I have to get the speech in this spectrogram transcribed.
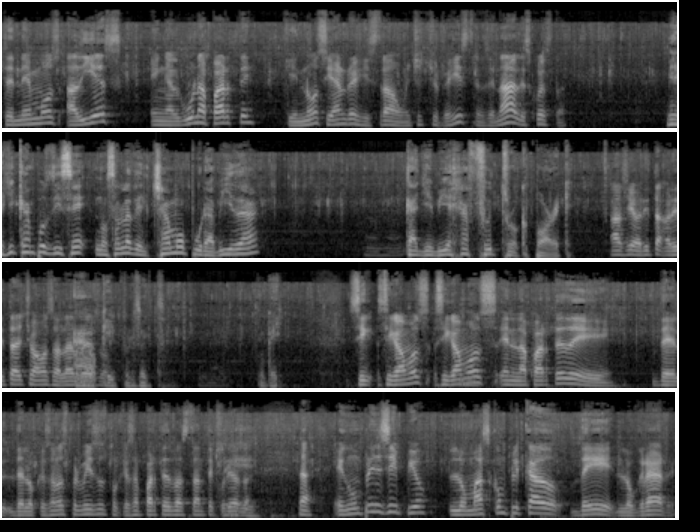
tenemos a 10 en alguna parte que no se han registrado. Muchachos, regístrense, nada les cuesta. Mira, aquí Campos dice, nos habla del Chamo Pura Vida, Calle Vieja Food Truck Park. Ah, sí, ahorita, ahorita de hecho vamos a hablar de Ah, eso. ok, perfecto. Ok. Si- sigamos sigamos en la parte de, de, de lo que son los permisos, porque esa parte es bastante curiosa. O sea, en un principio, lo más complicado de lograr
